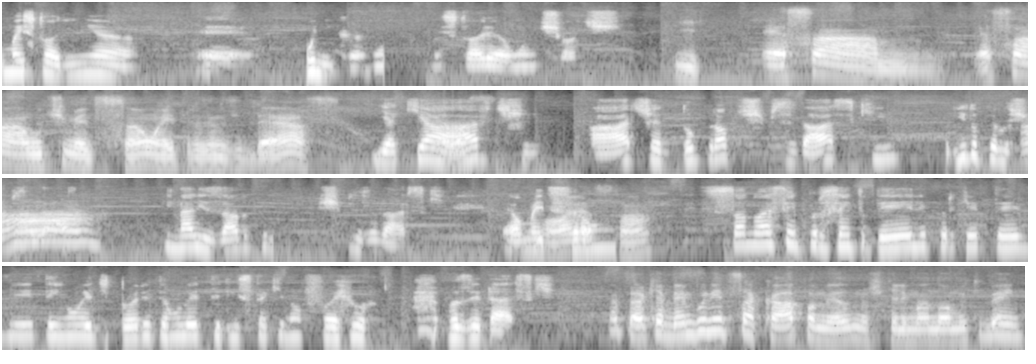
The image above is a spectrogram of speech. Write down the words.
Uma historinha é, única, né? uma história one shot. E essa, essa última edição aí, 310. E aqui a ela... arte, a arte é do próprio Chips Zdarsky, lido pelo Chips ah. Zdarsky, finalizado pelo Chips Zdarsky. É uma edição. Só. não é 100% dele, porque teve, tem um editor e tem um letrista que não foi o, o Zdarsky. É pior que é bem bonita essa capa mesmo, acho que ele mandou muito bem.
